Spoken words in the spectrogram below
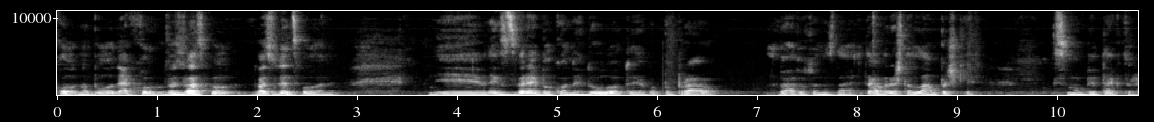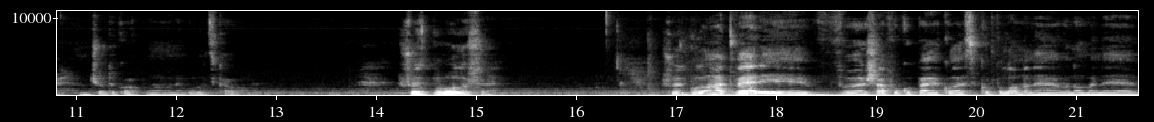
холодно було, не як холодно, 21,5. І в них з дверей балконних дуло, то я поправив. Багато хто не знає. Там решта лампочки, смок-детектори. Нічого такого, по-моєму, не було цікавого. Щось було ще. Щось було. А, двері в шафу купе колесико поломане, воно в мене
